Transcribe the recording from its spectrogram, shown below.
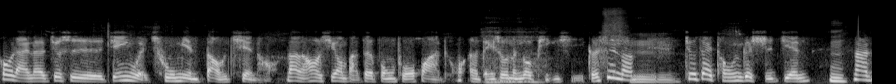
后来呢，就是菅义伟出面道歉哦，那然后希望把这个风波化，呃，等于说能够平息。可是呢，就在同一个时间，嗯，那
